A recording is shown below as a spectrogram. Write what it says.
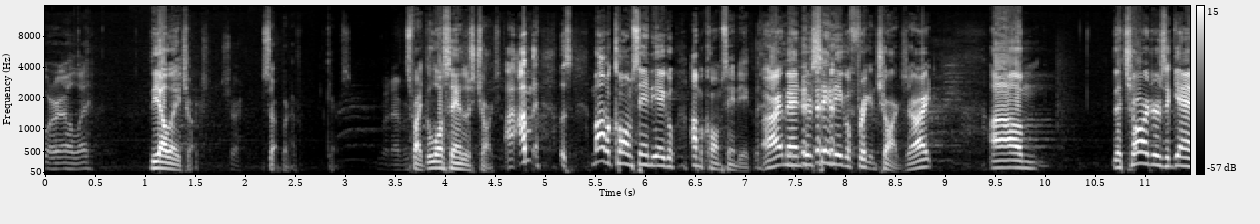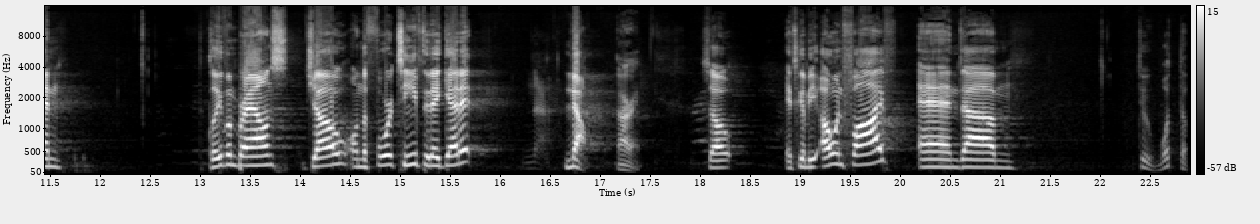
Or L.A. The LA Chargers. Sure. Sorry, whatever. Who cares? Whatever. That's right. The Los Angeles Chargers. I, I'm listen. Mama call them San Diego. I'm gonna call them San Diego. All right, man. They're San Diego freaking Chargers. All right. Um, the Chargers again. Cleveland Browns. Joe on the 14th. Do they get it? No. No. All right. So it's gonna be 0 and 5. And um, dude, what the?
